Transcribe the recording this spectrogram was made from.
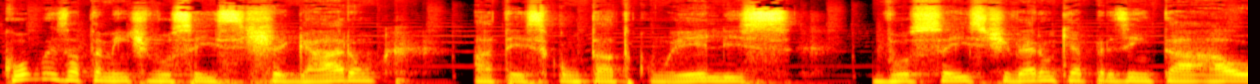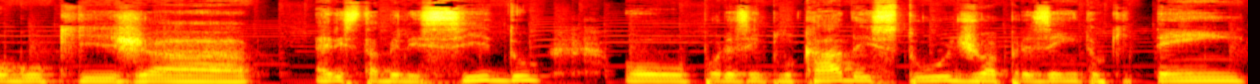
Como exatamente vocês chegaram a ter esse contato com eles? Vocês tiveram que apresentar algo que já era estabelecido? Ou, por exemplo, cada estúdio apresenta o que tem?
